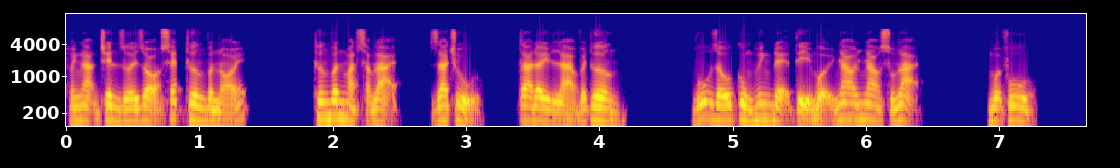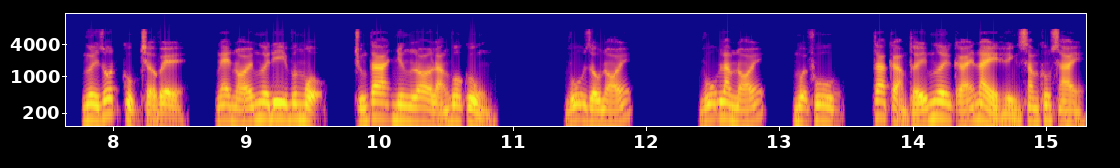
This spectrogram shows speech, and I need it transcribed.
Hoành ngạn trên dưới dò xét thương vân nói. Thương vân mặt sắm lại, gia chủ, ta đây là vết thương. Vũ giấu cùng huynh đệ tỷ mội nhao nhao xuống lại. Muội phu, ngươi rốt cục trở về, nghe nói ngươi đi vương mộ, chúng ta nhưng lo lắng vô cùng vũ dấu nói. Vũ lam nói, muội phu, ta cảm thấy ngươi cái này hình xăm không sai,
